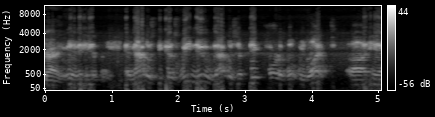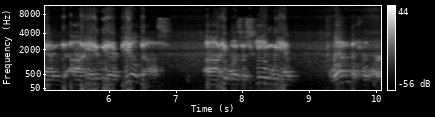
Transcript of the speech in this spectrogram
Right. And, and, and that was because we knew that was a big part of what we liked, uh, and uh, and it, it appealed to us. Uh, it was a scheme we had run before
